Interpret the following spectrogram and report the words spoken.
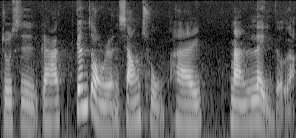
就是跟他跟这种人相处还蛮累的啦。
